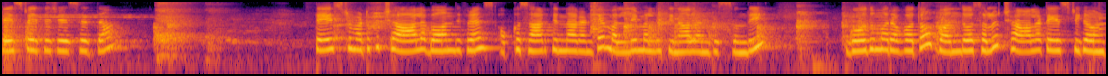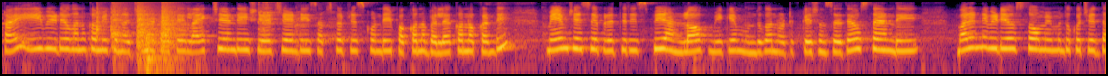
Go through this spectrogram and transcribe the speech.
టేస్ట్ అయితే చేసేద్దాం. టేస్ట్ మటుకు చాలా బాగుంది ఫ్రెండ్స్. ఒక్కసారి తిన్నారంటే మళ్ళీ మళ్ళీ తినాలనిపిస్తుంది. గోధుమ రవ్వతో బందోసలు చాలా టేస్టీగా ఉంటాయి. ఈ వీడియో కనుక మీకు నచ్చినట్టయితే లైక్ చేయండి షేర్ చేయండి సబ్స్క్రైబ్ చేసుకోండి పక్కన బెల్లైకాన్ నొక్కండి. మేము చేసే ప్రతి రెసిపీ అండ్ లాగ్ మీకే ముందుగా నోటిఫికేషన్స్ అయితే వస్తాయండి. మరిన్ని వీడియోస్తో మీ ముందుకు వచ్చేద్దాం.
